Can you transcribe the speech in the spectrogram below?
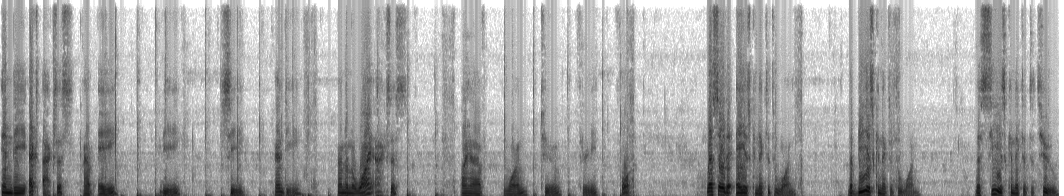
In the x-axis, I have A, B, C, and D. And on the y-axis, I have 1, 2, 3, 4. Let's say that A is connected to 1, the B is connected to 1, the C is connected to 2,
